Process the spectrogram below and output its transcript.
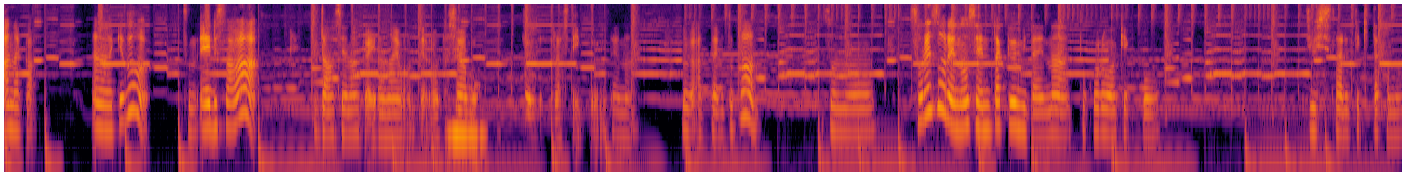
アナか。アナだけどそのエルサは男性なんかいらないわみたいな。私はもう一人で暮らしていくみたいなのがあったりとかそのそれぞれの選択みたいなところは結構重視されてきたかなっ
